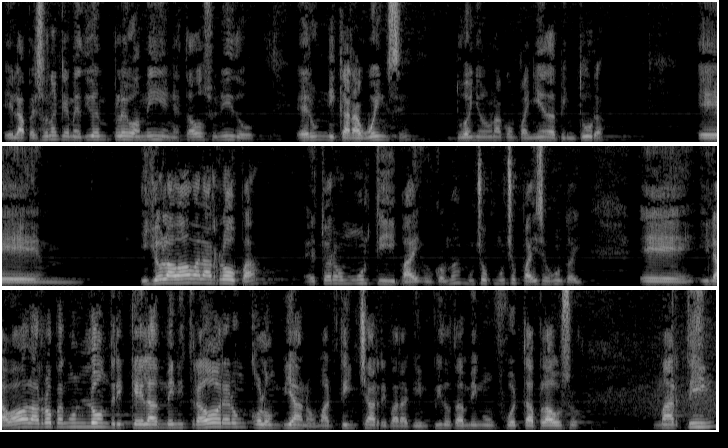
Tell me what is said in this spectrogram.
Eh, la persona que me dio empleo a mí en Estados Unidos era un nicaragüense, dueño de una compañía de pintura. Eh, y yo lavaba la ropa, esto era un multi muchos, muchos países juntos ahí. Eh, y lavaba la ropa en un Londres que el administrador era un colombiano, Martín Charri, para quien pido también un fuerte aplauso. Martín,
